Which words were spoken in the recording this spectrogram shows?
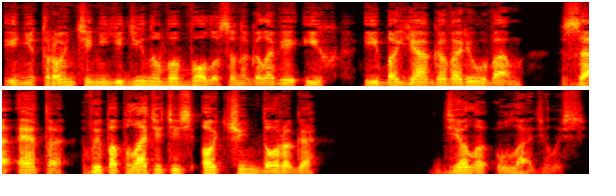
И не троньте ни единого волоса на голове их, ибо я говорю вам, за это вы поплатитесь очень дорого. Дело уладилось.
